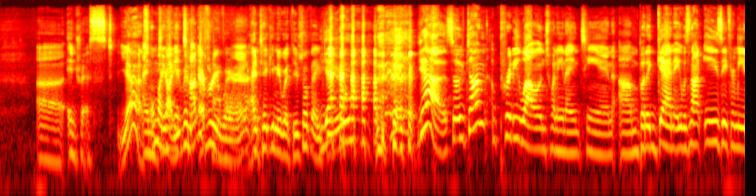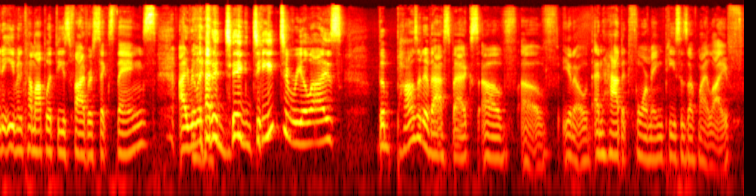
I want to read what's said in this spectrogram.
uh, interest. Yes. Oh my god, you've been everywhere and taking me with you. So thank Yeah. you. yeah, so we've done pretty well in 2019. Um, but again, it was not easy for me to even come up with these five or six things. I really had to dig deep to realize the positive aspects of of you know and habit forming pieces of my life.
